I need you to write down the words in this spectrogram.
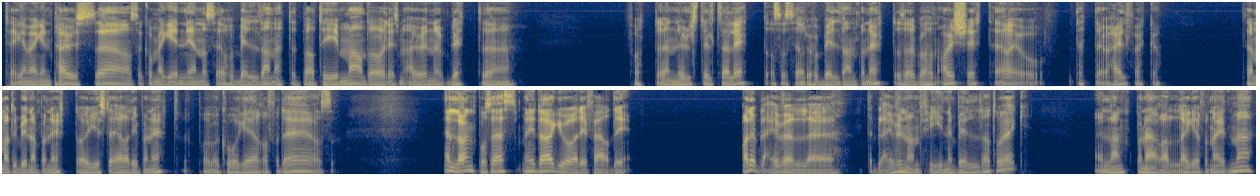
tar jeg meg en pause, og så kommer jeg inn igjen og ser på bildene etter et par timer, og da har liksom øynene blitt uh, fått uh, nullstilt seg litt, og så ser du på bildene på nytt, og så er det bare sånn oi, shit, her er jo dette er jo helt fucka. Så jeg måtte begynne på nytt og justere de på nytt, prøve å korrigere for det, og så En lang prosess, men i dag gjorde jeg de ferdig, og det blei vel uh, det ble vel noen fine bilder, tror jeg. Langt på nær alle jeg er fornøyd med.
